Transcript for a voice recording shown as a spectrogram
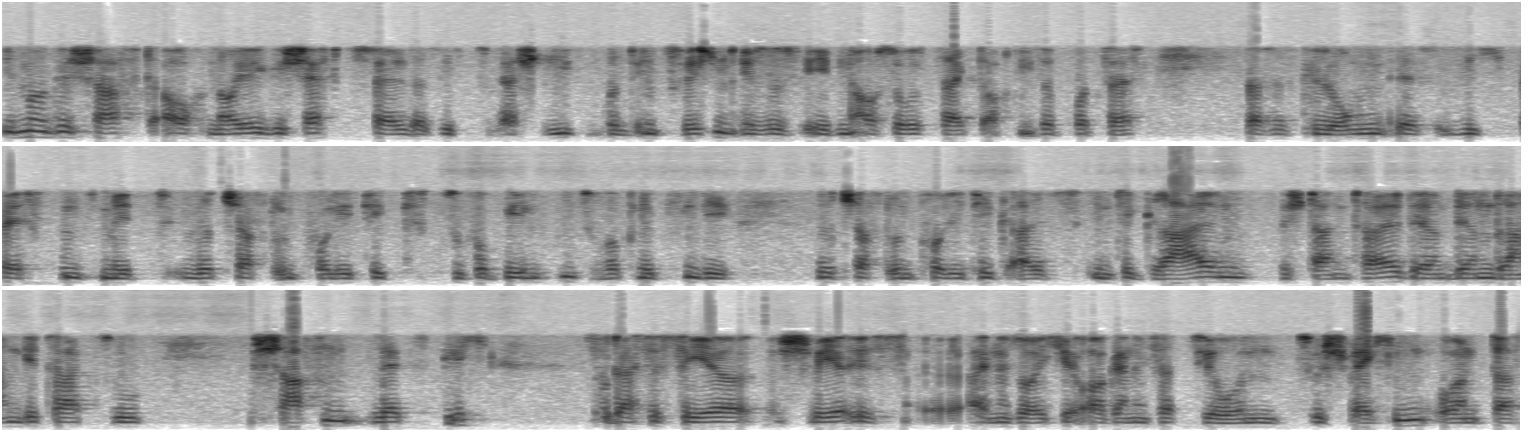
immer geschafft, auch neue Geschäftsfelder sich zu erschließen. Und inzwischen ist es eben auch so, zeigt auch dieser Prozess, dass es gelungen ist, sich bestens mit Wirtschaft und Politik zu verbinden, zu verknüpfen, die Wirtschaft und Politik als integralen Bestandteil der, der Drangheta zu schaffen letztlich, sodass es sehr schwer ist, eine solche Organisation zu schwächen und dass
